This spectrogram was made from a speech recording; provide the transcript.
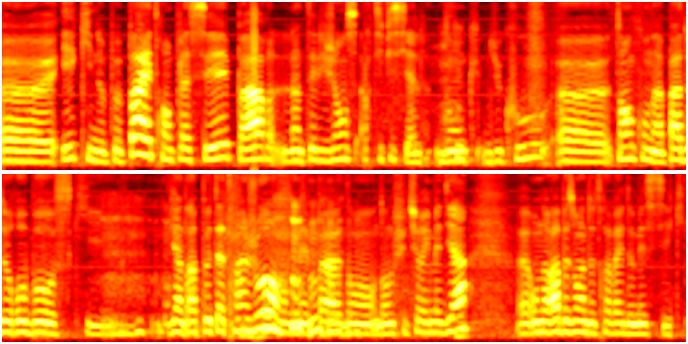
Euh, et qui ne peut pas être remplacé par l'intelligence artificielle. Donc, du coup, euh, tant qu'on n'a pas de robot, ce qui viendra peut-être un jour, mais pas dans, dans le futur immédiat, euh, on aura besoin de travail domestique.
